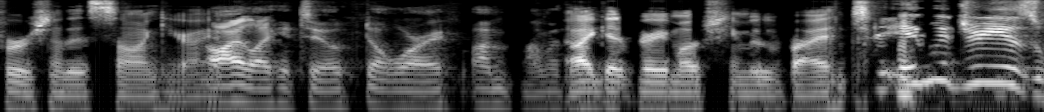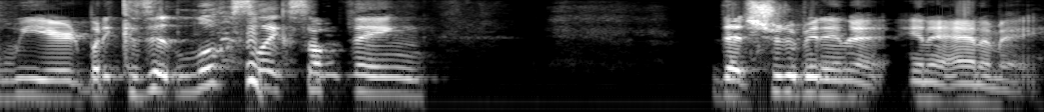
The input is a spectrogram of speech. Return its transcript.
version of this song here. oh, I, i like it too don't worry i'm fine with I it get very emotionally moved by it. The imagery is weird, but because it looks like something that should have been in a in an anime. but it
